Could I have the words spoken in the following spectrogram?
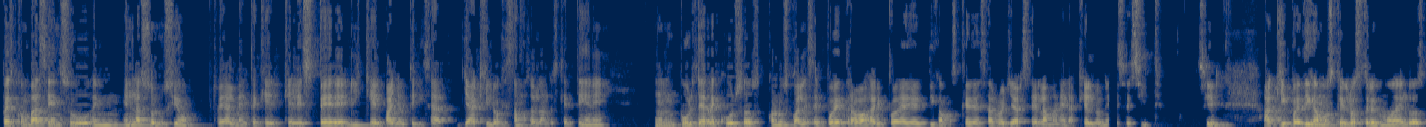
pues con base en, su, en, la solución realmente que, que él espere y que él vaya a utilizar. Ya aquí lo que estamos hablando es que tiene un pool de recursos con los cuales él puede trabajar y puede, digamos que, desarrollarse de la manera que él lo necesite. ¿sí? Aquí, pues, digamos que los tres modelos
